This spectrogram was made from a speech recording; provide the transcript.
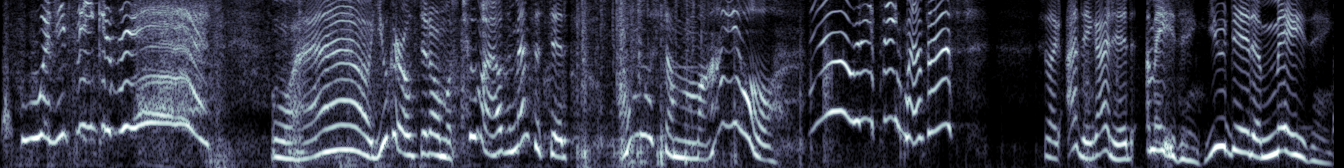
What'd you think of that? Wow, you girls did almost two miles and Memphis did almost a mile. Yeah, what do you think, Memphis? She's like, I think I did amazing. You did amazing.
